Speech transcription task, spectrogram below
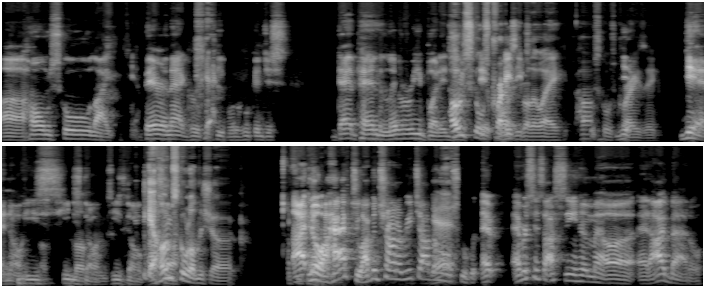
uh, homeschool. Like, yeah. they're in that group yeah. of people who can just deadpan delivery, but it homeschool's it crazy, by the way. Homeschool's crazy. Yeah, no, he's he's Love dope. Homeschool. He's dope. Yeah, homeschool on the show. I know I have to. I've been trying to reach out to yeah. homeschool ever, ever, since I seen him at, uh, at iBattle.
